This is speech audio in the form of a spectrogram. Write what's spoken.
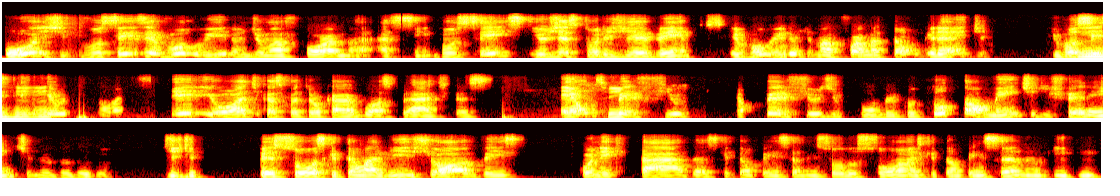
Hoje, vocês evoluíram de uma forma assim, vocês e os gestores de eventos evoluíram de uma forma tão grande que vocês uhum. têm reuniões periódicas para trocar boas práticas. É um Sim. perfil é um perfil de público totalmente diferente do, do, do de, de, pessoas que estão ali, jovens, conectadas, que estão pensando em soluções, que estão pensando em,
